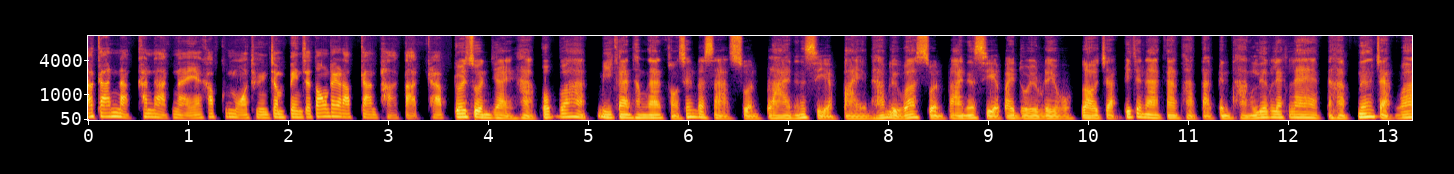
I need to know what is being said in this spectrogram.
อาการหนักขนาดไหนอะครับคุณหมอถึงจำเป็นจะต้องได้รับการผ่าตัดครับ โดยส่วนใหญ่หากพบว่ามีการทำงานของเส้นประสาทส่วนปลายนั้นเสียไปนะครับหรือว่าส่วนปลายนั้นเสียไปโดยเร็ว เราจะพิจารณาการผ่าตัดเป็นทางเลือกแรก ๆ นะครับ เนื่องจากว่า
